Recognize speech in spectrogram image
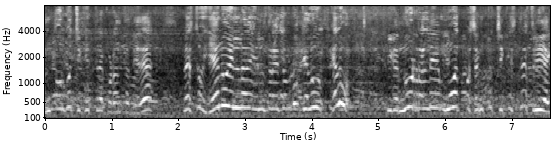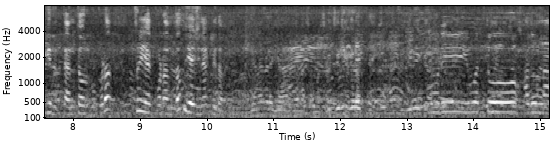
ಅಂಥವ್ರಿಗೂ ಚಿಕಿತ್ಸೆ ಕೊಡೋಂಥದ್ದಿದೆ ಪ್ಲಸ್ ಏನೂ ಇಲ್ಲ ಇಲ್ಲದ್ರೆ ಇದ್ರು ಕೆಲವು ಕೆಲವು. ಈಗ ನೂರರಲ್ಲಿ ಮೂವತ್ತು ಪರ್ಸೆಂಟು ಚಿಕಿತ್ಸೆ ಫ್ರೀ ಆಗಿರುತ್ತೆ ಅಂಥವ್ರಿಗೂ ಕೂಡ ಫ್ರೀಯಾಗಿ ಕೊಡೋಂಥದ್ದು ಯೋಜನೆಗಳಿದ್ದಾವೆ ಇವತ್ತು ಅದನ್ನು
